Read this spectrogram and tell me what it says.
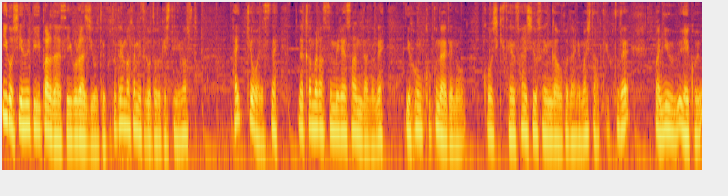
囲碁 CNP パラダイス囲碁ラジオということでまたメスがお届けしていますと。はい今日はですね中村すみれ三段のね日本国内での公式戦最終戦が行われました。ということで、まあ、ニュー英子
